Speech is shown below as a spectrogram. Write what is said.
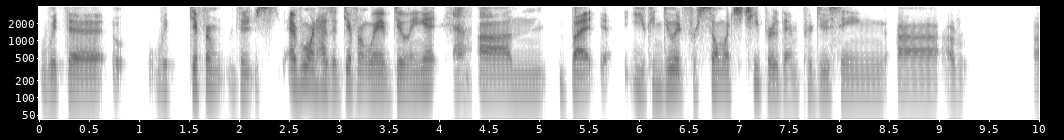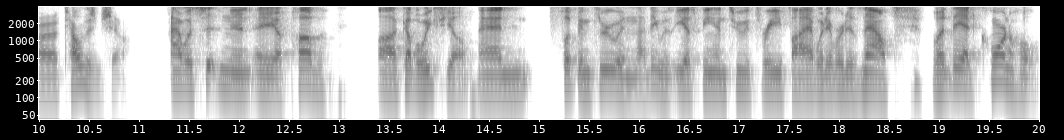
with the with different there's everyone has a different way of doing it. Yeah. um but you can do it for so much cheaper than producing uh, a, a television show. I was sitting in a, a pub uh, a couple weeks ago and flipping through and i think it was espn 2 3 5 whatever it is now but they had cornhole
